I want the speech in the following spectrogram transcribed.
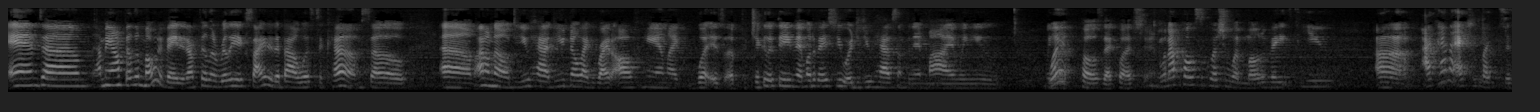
and um, I mean I'm feeling motivated I'm feeling really excited about what's to come so um, I don't know do you have do you know like right offhand like what is a particular thing that motivates you or did you have something in mind when you when you What? posed that question When I pose the question, what motivates you? Um, I kind of actually like to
